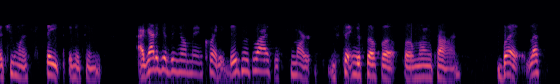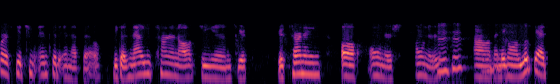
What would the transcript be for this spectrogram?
that you want to stake in the team. I got to give the young man credit. Business wise, it's smart. You're setting yourself up for a long time. But let's first get you into the NFL because now you're turning off GMs. You're you're turning off owners owners, mm-hmm. um, and they're going to look at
